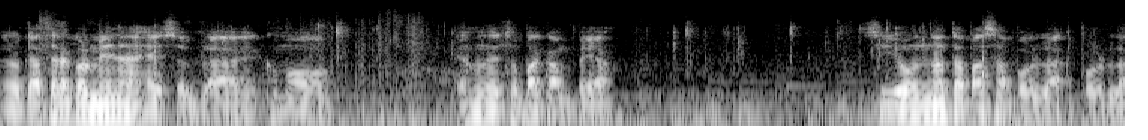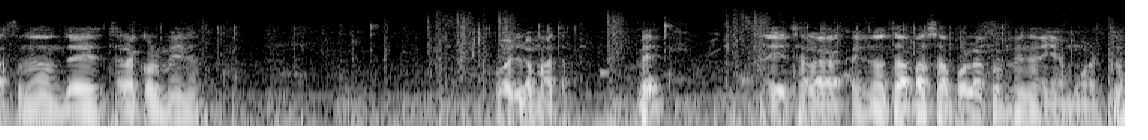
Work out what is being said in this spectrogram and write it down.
Lo que hace la colmena es eso, en plan, es como... Es un esto para campear. Si un nota pasa por la, por la zona donde está la colmena, pues lo mata. ¿Ves? Ahí está, la, el nota ha pasado por la colmena y ha muerto.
